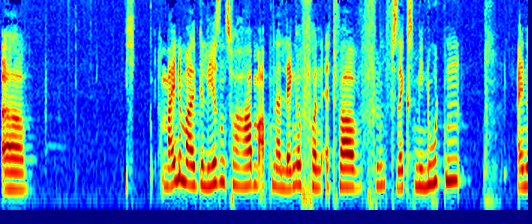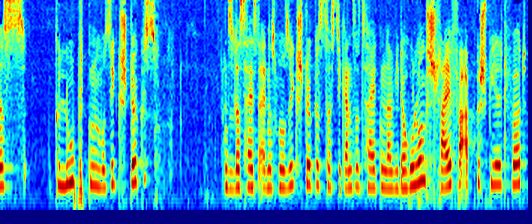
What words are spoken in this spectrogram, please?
äh, meine mal gelesen zu haben, ab einer Länge von etwa fünf, sechs Minuten eines geloopten Musikstücks. Also das heißt eines Musikstückes, das die ganze Zeit in einer Wiederholungsschleife abgespielt wird.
